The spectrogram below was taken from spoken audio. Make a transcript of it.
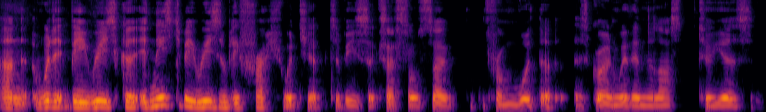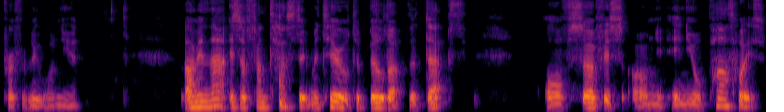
And would it be reason? It needs to be reasonably fresh wood chip to be successful. So from wood that has grown within the last two years, preferably one year. I mean, that is a fantastic material to build up the depth of surface on in your pathways.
